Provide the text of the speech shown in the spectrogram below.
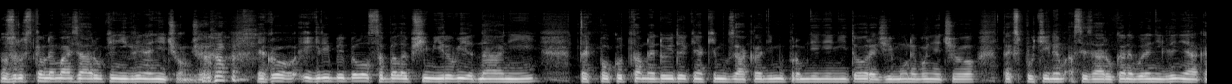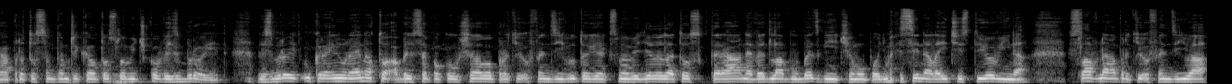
No s Ruskem nemáš záruky nikdy na ničom, že? jako i kdyby bylo sebe lepší mírový jednání, tak pokud tam nedojde k nějakému základnímu proměnění toho režimu nebo něčeho, tak s Putinem asi záruka nebude nikdy nějaká. Proto jsem tam říkal to slovíčko vyzbrojit. Vyzbrojit Ukrajinu ne na to, aby se pokoušela o protiofenzívu, tak jak jsme viděli letos, která nevedla vůbec k ničemu. Pojďme si nalej čistého vína. Slavná protiofenzíva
